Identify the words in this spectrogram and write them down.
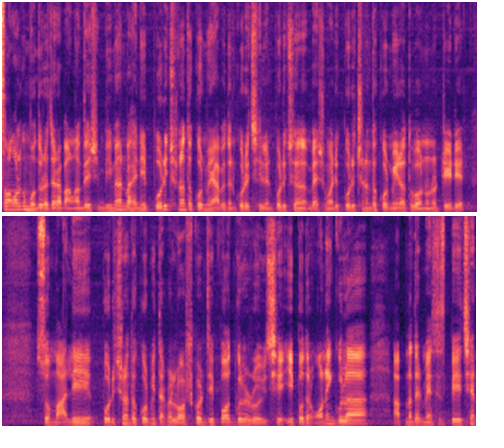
আসসালামু আলাইকুম বন্ধুরা, যারা বাংলাদেশ বিমান বাহিনীর পরিচ্ছন্নতা কর্মীর আবেদন করেছিলেন, পরিচ্ছন্ন বেসামরিক পরিচ্ছন্নতা কর্মীর অথবা অন্যান্য ট্রেডের। সো মালি পরিচ্ছন্নতা কর্মী, তারপর লস্কর যে পদগুলো রয়েছে, এই পদের অনেকগুলা আপনাদের মেসেজ পেয়েছেন,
